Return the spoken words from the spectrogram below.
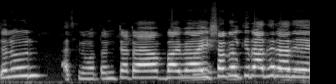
চলুন, আজকের মতন টাটা, বাই বাই, সকলকে রাধে রাধে।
